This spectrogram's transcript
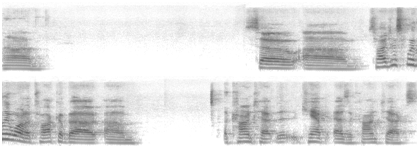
Um, so, um, so I just really want to talk about um, a context, camp as a context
